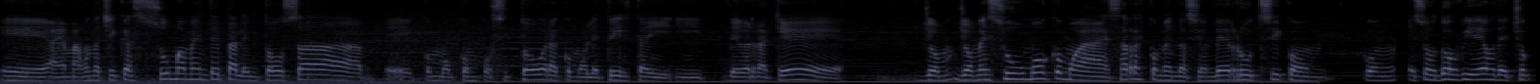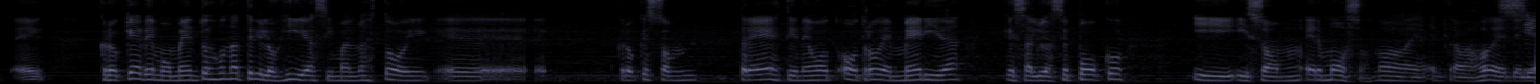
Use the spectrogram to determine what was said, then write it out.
Eh, además, una chica sumamente talentosa como compositora, como letrista. y de verdad que yo, me sumo como a esa recomendación de Rutsi con, con esos dos videos. De hecho, creo que de momento es una trilogía, si mal no estoy. Creo que son Tiene otro de Mérida que salió hace poco. Y, son hermosos, ¿no? Eh, el trabajo de, de Si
